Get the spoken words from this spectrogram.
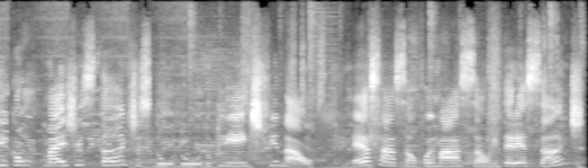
ficam mais distantes do, do, do cliente final. Essa ação foi uma ação interessante,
